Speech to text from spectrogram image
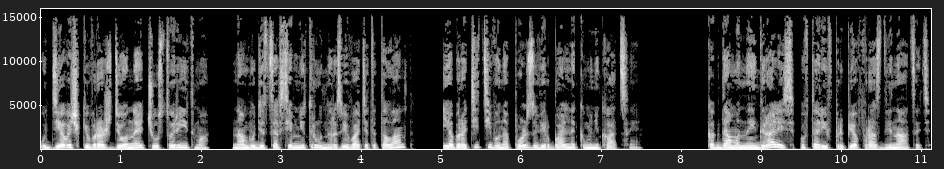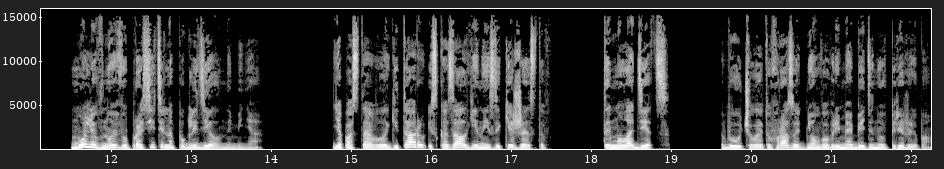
У девочки врожденное чувство ритма. Нам будет совсем нетрудно развивать этот талант и обратить его на пользу вербальной коммуникации. Когда мы наигрались, повторив припев раз двенадцать, Молли вновь вопросительно поглядела на меня. Я поставила гитару и сказал ей на языке жестов. «Ты молодец», — выучила эту фразу днем во время обеденного перерыва.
